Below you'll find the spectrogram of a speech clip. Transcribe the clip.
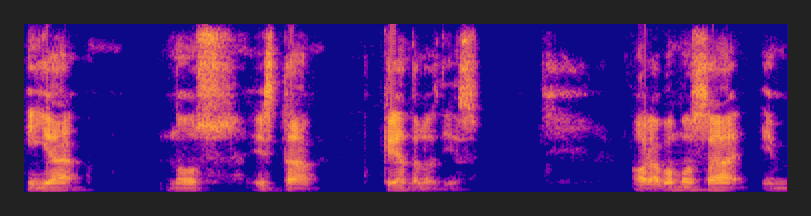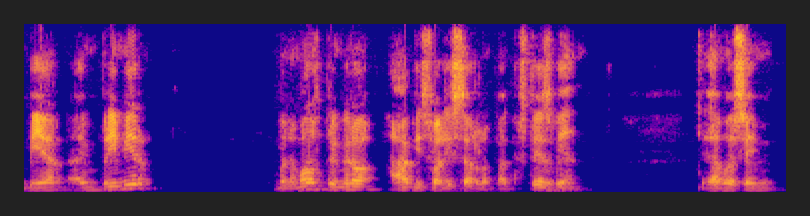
Y ya nos está creando las 10. Ahora vamos a enviar, a imprimir. Bueno, vamos primero a visualizarlo para que ustedes vean. Le damos en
